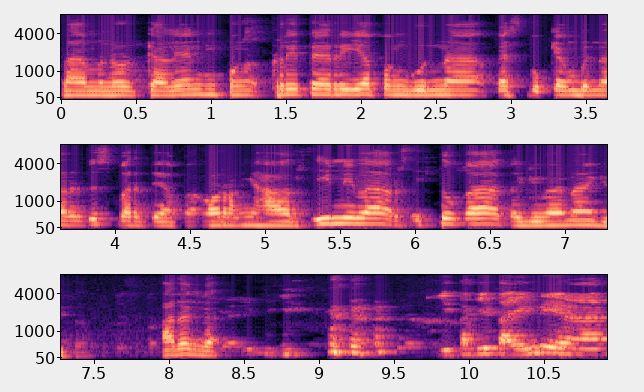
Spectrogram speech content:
Nah, menurut kalian nih peng- kriteria pengguna Facebook yang benar itu seperti apa? Orangnya harus inilah, harus itu kah atau gimana gitu? Ada nggak? kita kita ini ya kan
